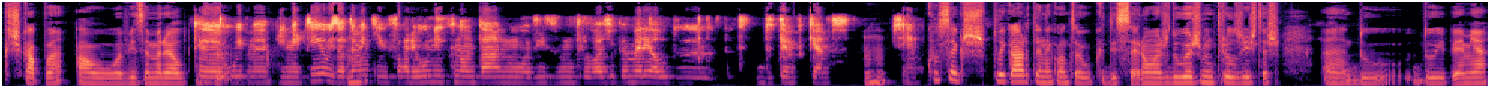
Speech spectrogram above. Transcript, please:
que escapa ao aviso amarelo. Que o IPMA emitiu, exatamente, uhum. e o Faro é o único que não está no aviso meteorológico amarelo de, de, de tempo quente. Uhum. Sim. Consegues explicar, tendo em conta o que disseram as duas meteorologistas uh, do, do IPMA,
